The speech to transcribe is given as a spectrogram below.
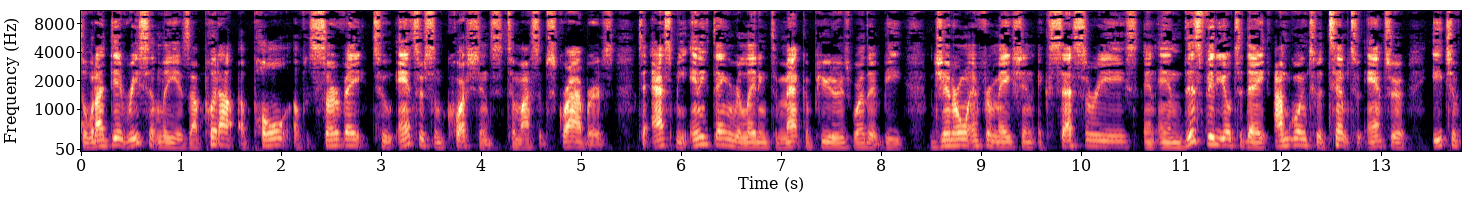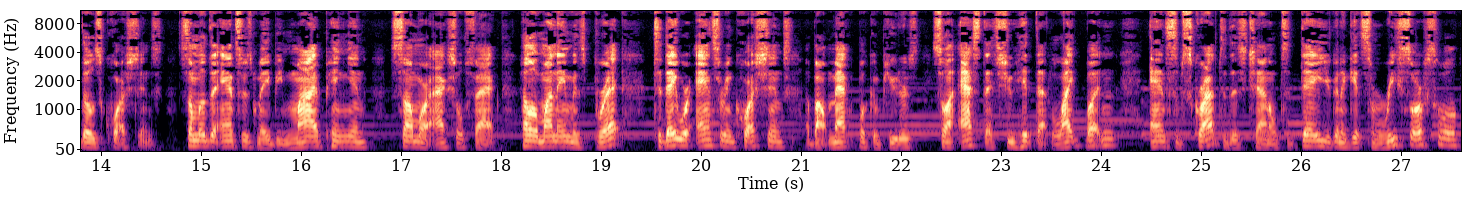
So what I did recently is I put out a poll of a survey to answer some questions to my subscribers to ask me anything relating to Mac computers, whether it be general information, accessories. And in this video today, I'm going to attempt to answer each of those questions. Some of the answers may be my opinion, some are actual fact. Hello, my name is Brett. Today we're answering questions about MacBook computers. So I ask that you hit that like button and subscribe to this channel. Today you're going to get some resourceful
